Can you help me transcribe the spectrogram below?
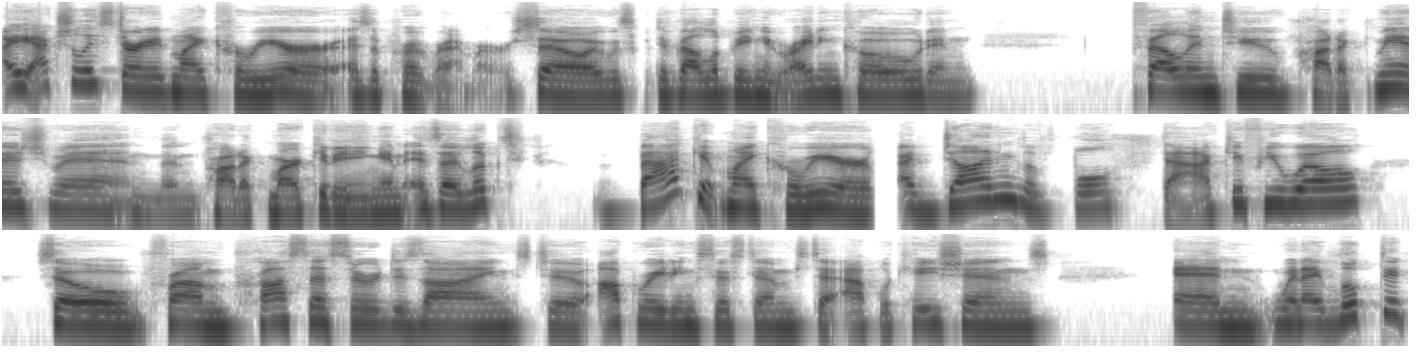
I actually started my career as a programmer. So I was developing and writing code and fell into product management and then product marketing. And as I looked back at my career, I've done the full stack, if you will. So from processor designs to operating systems to applications. And when I looked at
